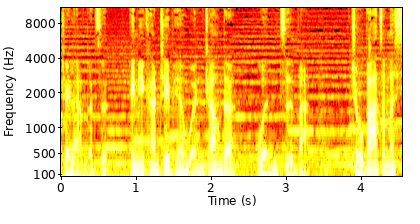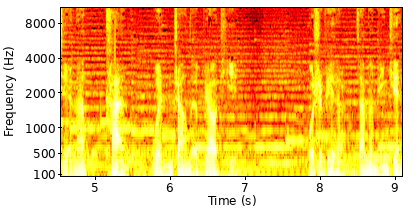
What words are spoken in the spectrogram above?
这两个字，给你看这篇文章的文字版。酒吧怎么写呢？看文章的标题。我是 Peter，咱们明天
